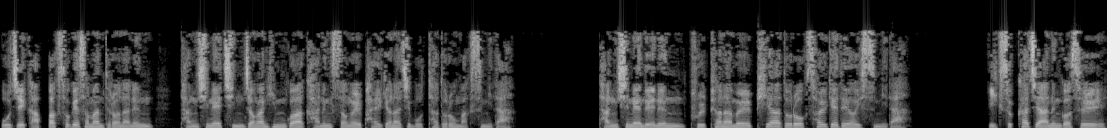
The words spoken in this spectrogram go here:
오직 압박 속에서만 드러나는 당신의 진정한 힘과 가능성을 발견하지 못하도록 막습니다. 당신의 뇌는 불편함을 피하도록 설계되어 있습니다. 익숙하지 않은 것을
